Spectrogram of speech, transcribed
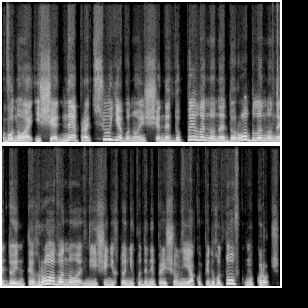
воно іще не працює, воно іще не допилено, не дороблено, не доінтегровано, і ще ніхто нікуди не прийшов ніяку підготовку. Ну коротше,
